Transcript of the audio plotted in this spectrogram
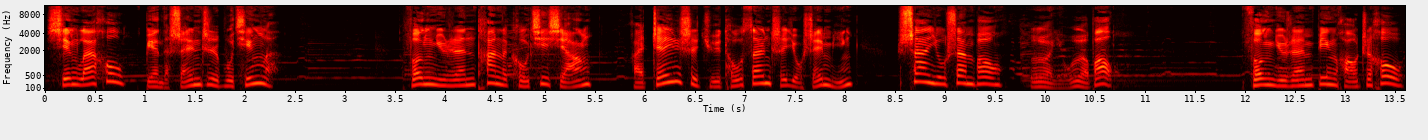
醒来后变得神志不清了。疯女人叹了口气，想：还真是举头三尺有神明，善有善报，恶有恶报。疯女人病好之后，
